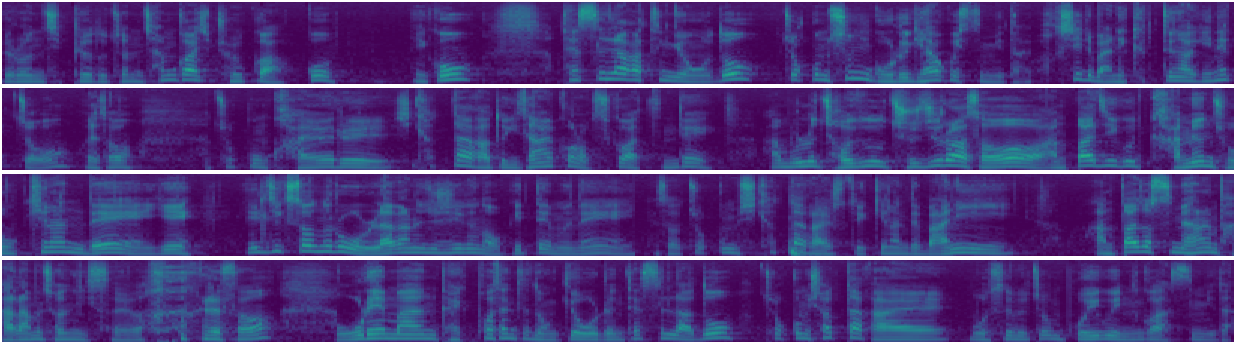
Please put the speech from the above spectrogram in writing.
이런 지표도 좀 참고하시면 좋을 것 같고 그리고 테슬라 같은 경우도 조금 숨 고르게 하고 있습니다. 확실히 많이 급등하긴 했죠. 그래서 조금 과열을 시켰다가도 이상할 건 없을 것 같은데 아 물론 저도 주주라서 안 빠지고 가면 좋긴 한데 이게 일직선으로 올라가는 주식은 없기 때문에 그래서 조금 시켰다 갈 수도 있긴 한데 많이 안 빠졌으면 하는 바람은 저는 있어요. 그래서 올해만 100% 넘게 오른 테슬라도 조금 쉬었다 갈 모습을 좀 보이고 있는 것 같습니다.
